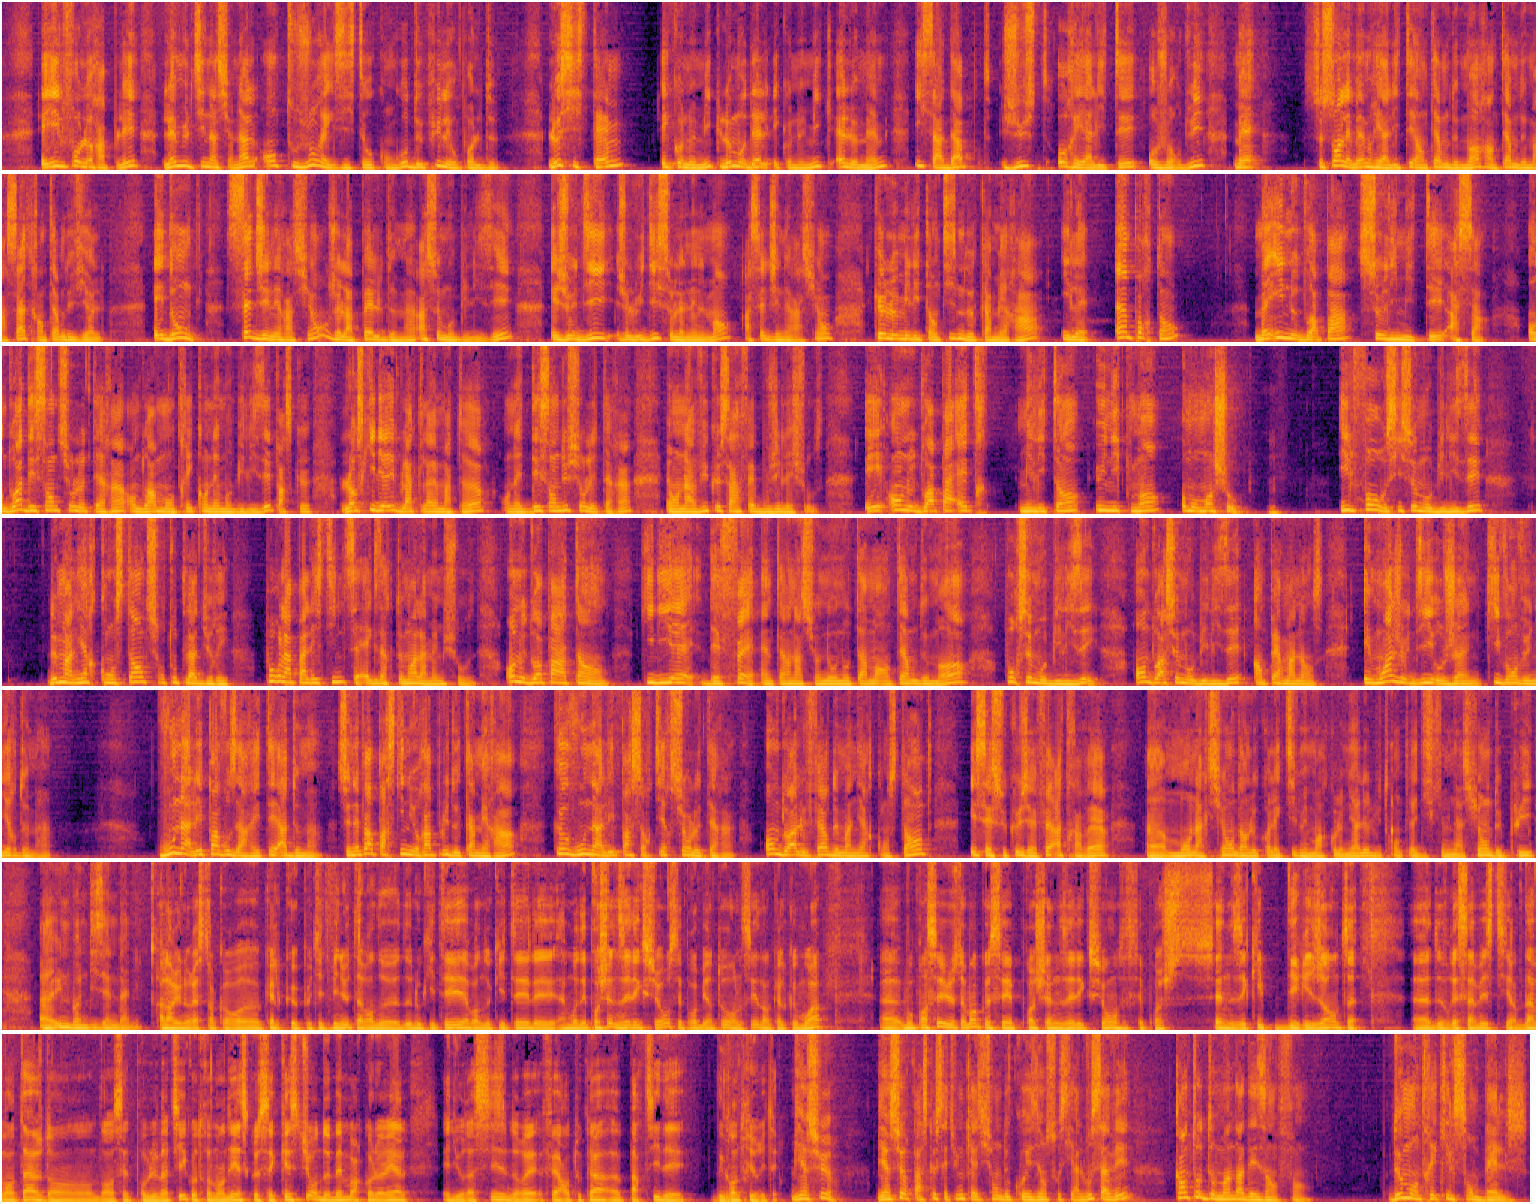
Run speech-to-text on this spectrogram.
Et il faut le rappeler, les multinationales ont toujours existé au Congo depuis Léopold II. Le système économique, le modèle économique est le même. Il s'adapte juste aux réalités aujourd'hui, mais ce sont les mêmes réalités en termes de mort, en termes de massacre, en termes de viol. Et donc, cette génération, je l'appelle demain à se mobiliser et je, dis, je lui dis solennellement à cette génération que le militantisme de caméra, il est important, mais il ne doit pas se limiter à ça on doit descendre sur le terrain, on doit montrer qu'on est mobilisé parce que lorsqu'il y a eu Black Lives Matter, on est descendu sur le terrain et on a vu que ça a fait bouger les choses. Et on ne doit pas être militant uniquement au moment chaud. Il faut aussi se mobiliser de manière constante sur toute la durée. Pour la Palestine, c'est exactement la même chose. On ne doit pas attendre qu'il y ait des faits internationaux, notamment en termes de morts, pour se mobiliser. On doit se mobiliser en permanence. Et moi, je dis aux jeunes qui vont venir demain, vous n'allez pas vous arrêter à demain. Ce n'est pas parce qu'il n'y aura plus de caméras que vous n'allez pas sortir sur le terrain. On doit le faire de manière constante et c'est ce que j'ai fait à travers euh, mon action dans le collectif Mémoire coloniale et lutte contre les discriminations depuis euh, une bonne dizaine d'années. Alors il nous reste encore euh, quelques petites minutes avant de, nous quitter, avant de nous quitter un mot des prochaines élections, c'est pour bientôt, on le sait, dans quelques mois. Euh, vous pensez justement que ces prochaines élections, ces prochaines équipes dirigeantes euh, devraient s'investir davantage dans, cette problématique? Autrement dit, est-ce que ces questions de mémoire coloniale et du racisme devraient faire en tout cas euh, partie des, des grandes priorités? Bien sûr, bien sûr, parce que c'est une question de cohésion sociale. Vous savez, quand on demande à des enfants de montrer qu'ils sont belges,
